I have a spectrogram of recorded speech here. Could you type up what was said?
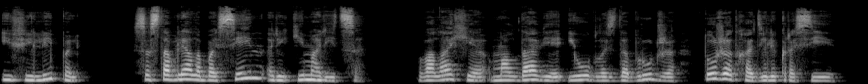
и Филипполь составляла бассейн реки Марица. Валахия, Молдавия и область Добруджа тоже отходили к России.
